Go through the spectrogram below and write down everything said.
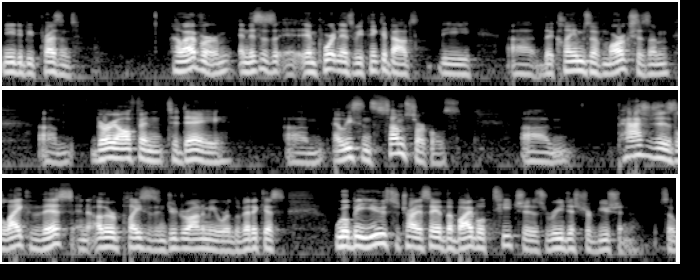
need to be present. However, and this is important as we think about the, uh, the claims of Marxism, um, very often today, um, at least in some circles, um, passages like this and other places in Deuteronomy or Leviticus will be used to try to say that the Bible teaches redistribution. So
